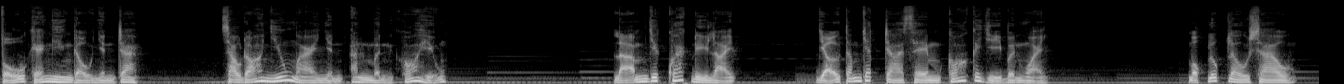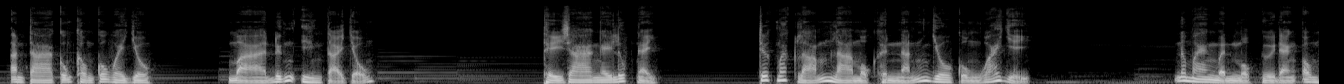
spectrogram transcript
Vũ khẽ nghiêng đầu nhìn ra. Sau đó nhíu mày nhìn anh mình khó hiểu. Lãm dứt khoát đi lại. Dở tấm vách ra xem có cái gì bên ngoài. Một lúc lâu sau anh ta cũng không có quay vô, Mà đứng yên tại chỗ. Thì ra ngay lúc này, Trước mắt Lãm là một hình ảnh vô cùng quái dị. Nó mang mình một người đàn ông,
